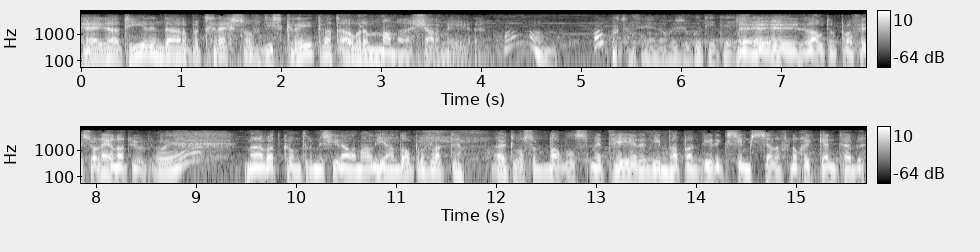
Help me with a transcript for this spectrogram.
Jij gaat hier en daar op het gerechtshof discreet wat oudere mannen charmeren. Oh, oh dat vind je nog eens een goed idee. Hey, hey, louter professioneel natuurlijk. Oh ja? Maar wat komt er misschien allemaal niet aan de oppervlakte? Uit losse babbels met heren die papa Dirk Sims zelf nog gekend hebben.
